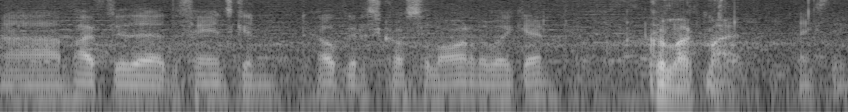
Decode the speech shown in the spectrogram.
um, hopefully the, the, fans can help get us across the line on the weekend. Good luck, mate. Thanks, Nick.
